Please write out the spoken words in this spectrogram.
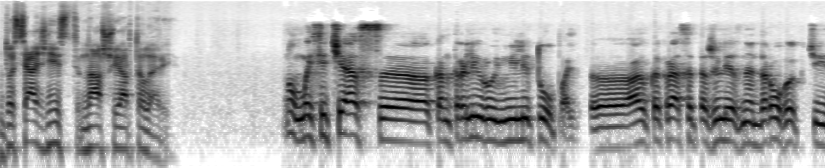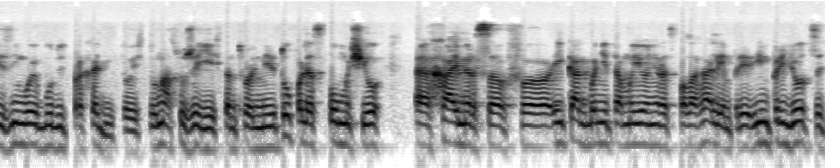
досяжність нашої артилерії. Ну, мы сейчас э, контролируем Мелитополь, э, а как раз эта железная дорога через него и будет проходить. То есть у нас уже есть контроль Мелитополя с помощью э, Хаймерсов, э, и как бы они там ее не располагали, им, при, им придется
